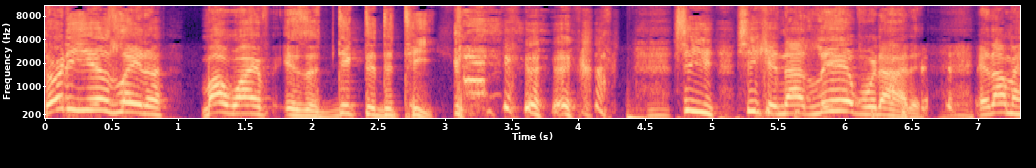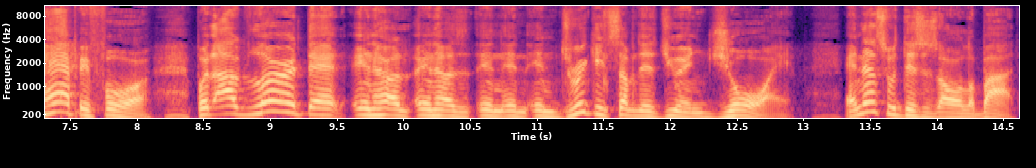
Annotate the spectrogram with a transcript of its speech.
30 years later, my wife is addicted to tea. she she cannot live without it. And I'm happy for her. But I've learned that in her in her in, in, in drinking something that you enjoy. And that's what this is all about.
